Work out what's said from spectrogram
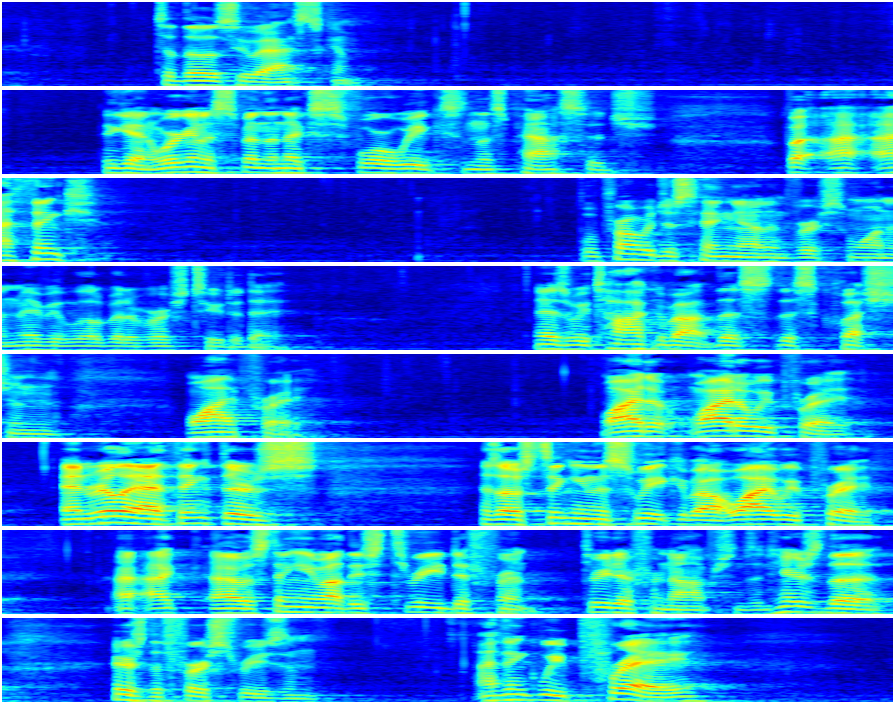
to those who ask him? Again, we're going to spend the next four weeks in this passage, but I, I think we'll probably just hang out in verse 1 and maybe a little bit of verse 2 today as we talk about this, this question why pray? Why do, why do we pray? And really, I think there's, as I was thinking this week about why we pray, I, I, I was thinking about these three different, three different options. And here's the, here's the first reason I think we pray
